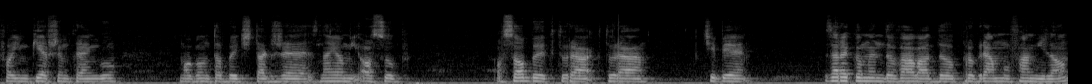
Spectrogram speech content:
Twoim pierwszym kręgu. Mogą to być także znajomi osób, osoby, która, która Ciebie zarekomendowała do programu Familo.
